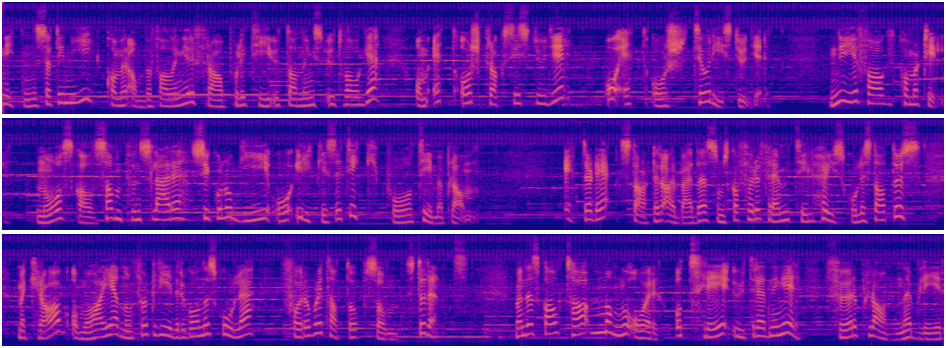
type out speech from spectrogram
1979 kommer anbefalinger fra Politiutdanningsutvalget om ett års praksisstudier og ett års teoristudier. Nye fag kommer til. Nå skal samfunnslære, psykologi og yrkesetikk på timeplanen. Etter det starter arbeidet som skal føre frem til høyskolestatus, med krav om å ha gjennomført videregående skole for å bli tatt opp som student. Men det skal ta mange år og tre utredninger før planene blir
